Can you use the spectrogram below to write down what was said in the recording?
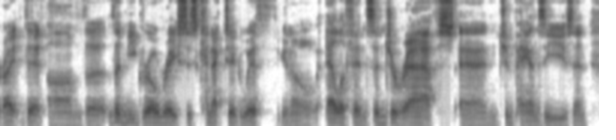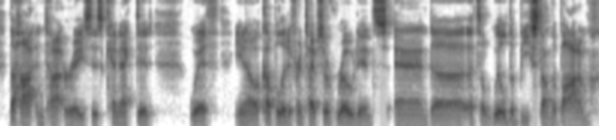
right? That um, the the Negro race is connected with you know elephants and giraffes and chimpanzees, and the Hottentot race is connected with you know a couple of different types of rodents, and uh, that's a wildebeest on the bottom.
